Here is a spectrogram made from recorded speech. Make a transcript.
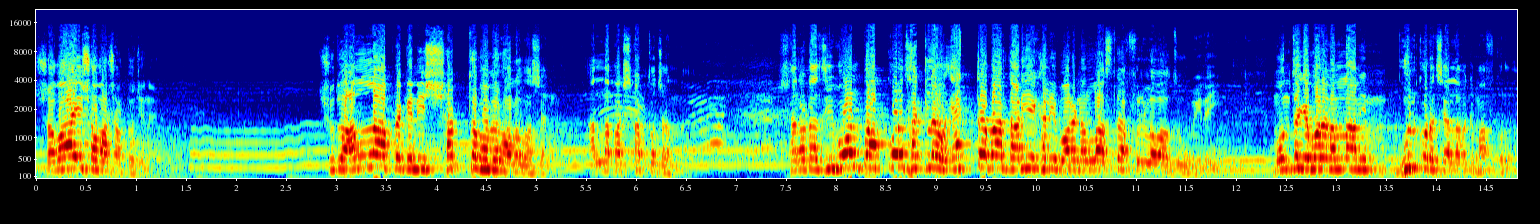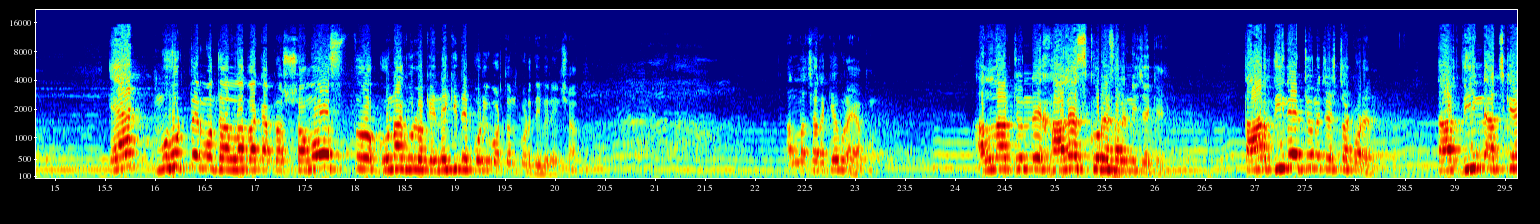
সবাই সবার স্বার্থ চেনে। শুধু আল্লাহ আপনাকে নিঃস্বার্থভাবে ভালোবাসেন। আল্লাহ পাক স্বার্থ চান না। সারাটা জীবন পাপ করে থাকলেও একটা বার দাঁড়িয়ে খালি বলেন, আল্লাহ আতুবু মন থেকে বলেন, আল্লাহ, আমি ভুল করেছি, আল্লাহ আমাকে মাফ করে দাও। এক মুহূর্তের মধ্যে আল্লাহ পাক আপনার সমস্ত গুণাগুলোকে নেকিতে পরিবর্তন করে দিবেন, ইনশাআল্লাহ। আল্লাহ ছাড়া কেউ নাই আপন। আল্লাহর জন্য খালেস করে ফেলেন নিজেকে। তার দিনের জন্য চেষ্টা করেন। তার দিন আজকে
